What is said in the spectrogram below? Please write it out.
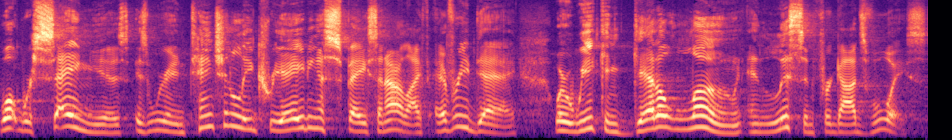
what we're saying is, is we're intentionally creating a space in our life every day where we can get alone and listen for God's voice.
